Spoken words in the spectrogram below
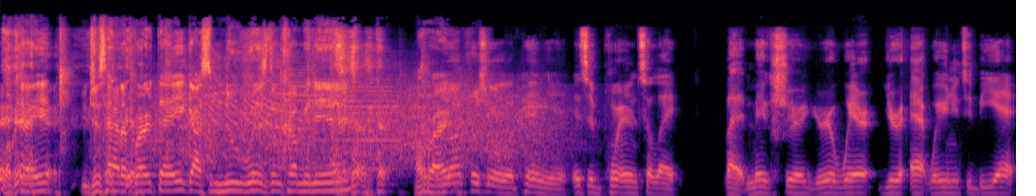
Okay. You just had a birthday. Got some new wisdom coming in. all right In my personal opinion, it's important to like like make sure you're where you're at where you need to be at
